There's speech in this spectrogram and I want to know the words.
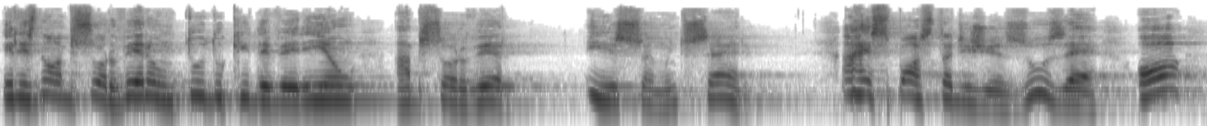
Eles não absorveram tudo o que deveriam absorver, e isso é muito sério. A resposta de Jesus é: ó, oh,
